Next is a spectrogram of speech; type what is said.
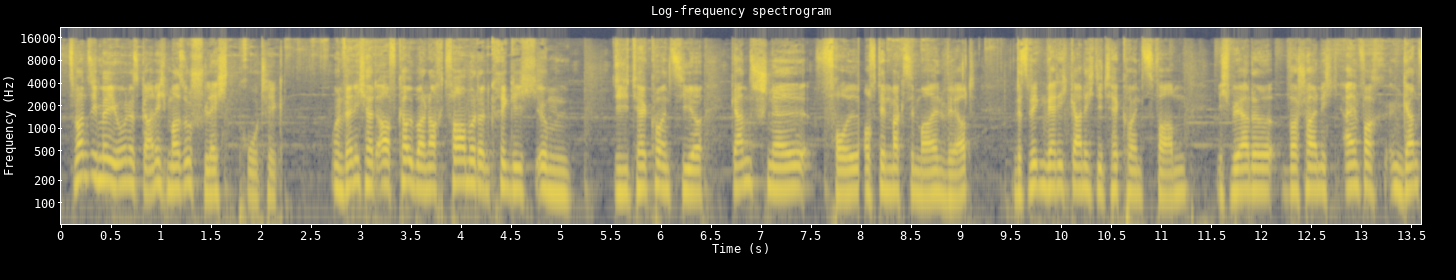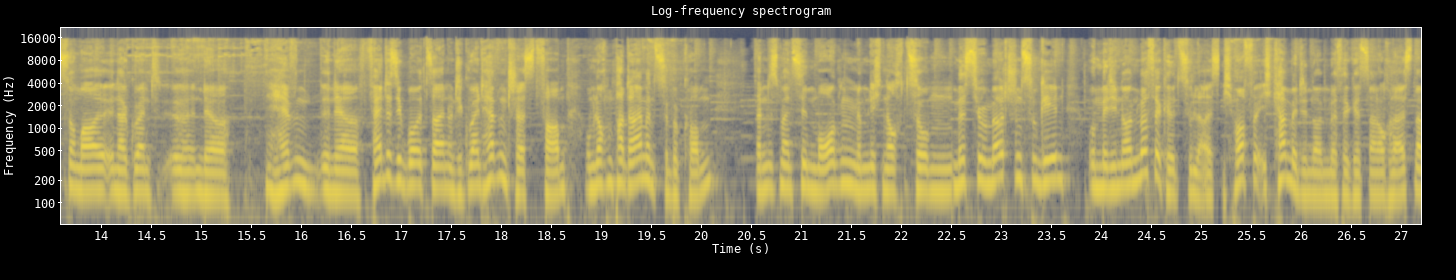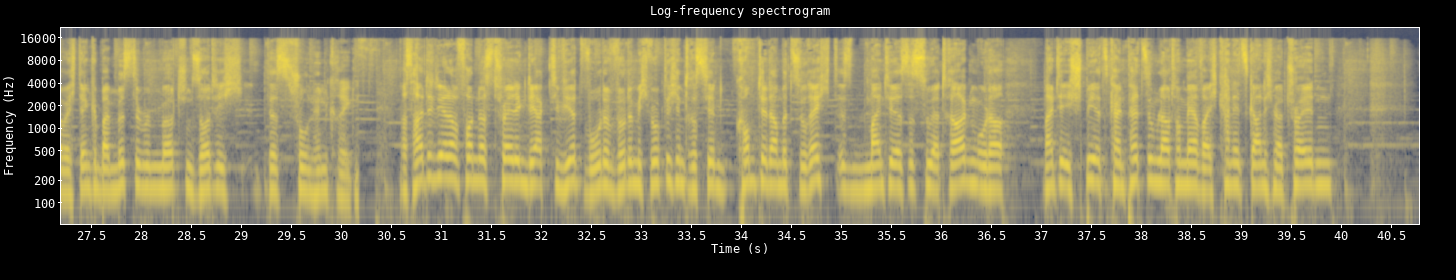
20 Millionen ist gar nicht mal so schlecht pro Tick. Und wenn ich halt AFK über Nacht farme, dann kriege ich ähm, die Tech-Coins hier ganz schnell voll auf den maximalen Wert. Deswegen werde ich gar nicht die Tech-Coins farmen. Ich werde wahrscheinlich einfach ganz normal in der Grand, äh, in der Heaven, in der Fantasy World sein und die Grand Heaven Chest farmen, um noch ein paar Diamonds zu bekommen. Dann ist mein Ziel morgen nämlich noch zum Mystery Merchant zu gehen und mir die neuen Mythicals zu leisten. Ich hoffe, ich kann mir die neuen Mythicals dann auch leisten, aber ich denke, beim Mystery Merchant sollte ich das schon hinkriegen. Was haltet ihr davon, dass Trading deaktiviert wurde? Würde mich wirklich interessieren. Kommt ihr damit zurecht? Meint ihr, es ist zu ertragen? Oder meint ihr, ich spiele jetzt keinen Pet Simulator mehr, weil ich kann jetzt gar nicht mehr traden?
